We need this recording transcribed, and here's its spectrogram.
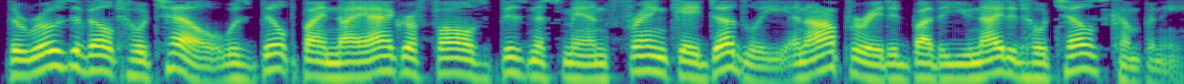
The Roosevelt Hotel was built by Niagara Falls businessman Frank A. Dudley and operated by the United Hotels Company.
